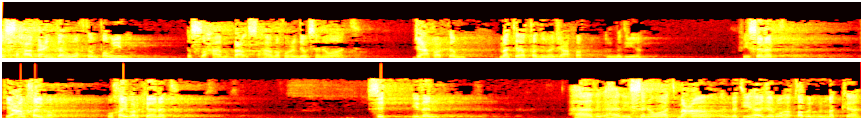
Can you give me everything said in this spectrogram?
الصحابة عنده وقتا طويلا. الصحابة بعض الصحابة بقوا عنده سنوات. جعفر كم؟ متى قدم جعفر المدينة؟ في سنة في عام خيبر. وخيبر كانت ست إذا هذه هذه السنوات مع التي هاجروها قبل من مكة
